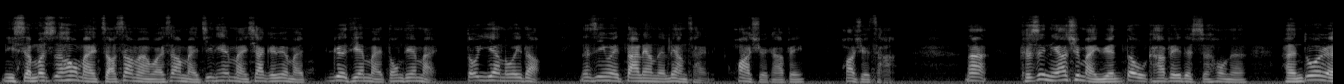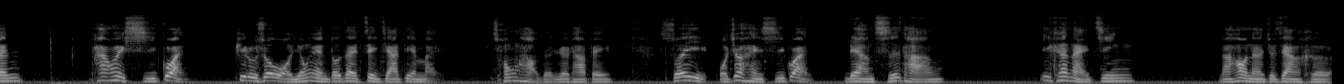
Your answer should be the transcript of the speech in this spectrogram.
你什么时候买？早上买，晚上买，今天买，下个月买，热天买，冬天买，都一样的味道。那是因为大量的量产化学咖啡、化学茶。那。可是你要去买原豆咖啡的时候呢，很多人他会习惯，譬如说我永远都在这家店买冲好的热咖啡，所以我就很习惯两匙糖，一颗奶精，然后呢就这样喝了。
